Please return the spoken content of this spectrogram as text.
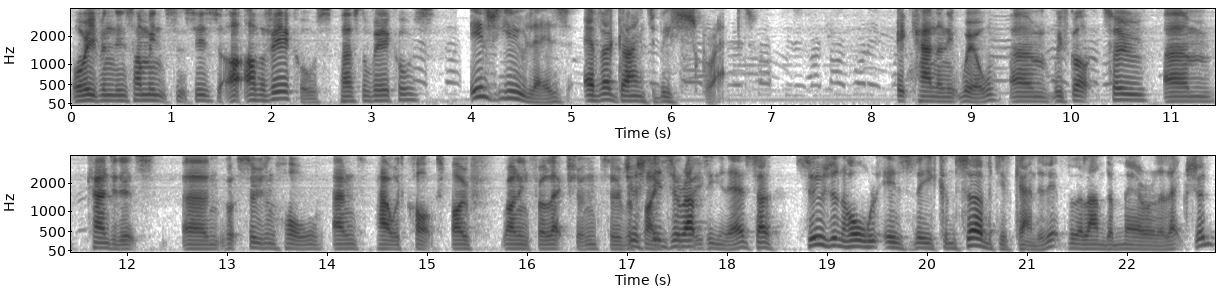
or even in some instances other vehicles, personal vehicles. Is ULEZ ever going to be scrapped? It can and it will. Um, we've got two um, candidates. Um, we've got Susan Hall and Howard Cox, both running for election to Just replace. the- interrupting you there. So Susan Hall is the Conservative candidate for the London mayoral election,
